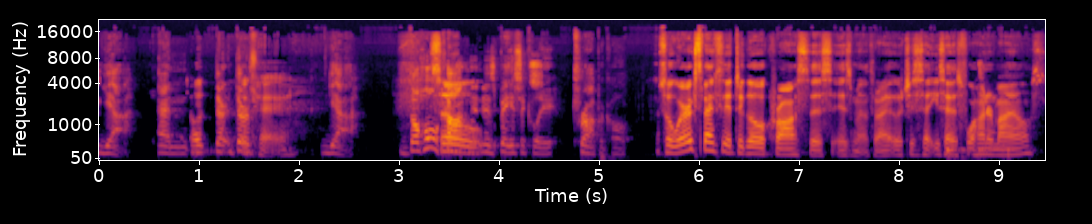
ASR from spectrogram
yeah, and Oh, there, there's Okay, yeah, the whole So- continent is basically tropical. so we're expected to go across this isthmus, right? Which is that you said is 400 miles.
